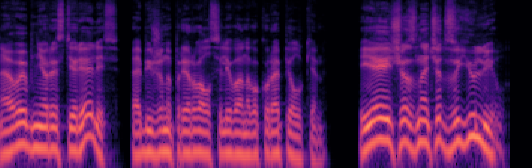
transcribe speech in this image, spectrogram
«А вы б не растерялись?» — обиженно прервал Селиванова Куропелкин. «Я еще, значит, заюлил».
